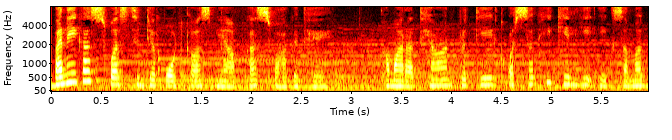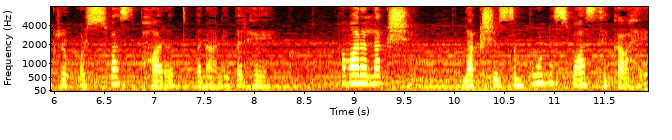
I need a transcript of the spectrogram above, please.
बनेगा स्वस्थ इंडिया पॉडकास्ट में आपका स्वागत है। हमारा ध्यान प्रत्येक और सभी के लिए एक समग्र और स्वस्थ भारत बनाने पर है। हमारा लक्ष्य लक्ष्य संपूर्ण स्वास्थ्य का है,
